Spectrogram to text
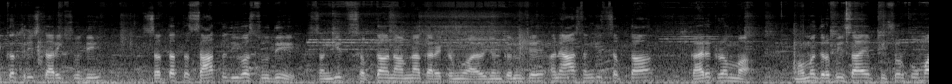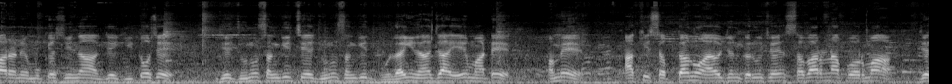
એકત્રીસ તારીખ સુધી સતત સાત દિવસ સુધી સંગીત સપ્તાહ નામના કાર્યક્રમનું આયોજન કર્યું છે અને આ સંગીત સપ્તાહ કાર્યક્રમમાં મોહમ્મદ રફી સાહેબ, કિશોર કુમાર અને મુકેશજીના જે ગીતો છે, જે જૂનું સંગીત છે, જૂનું સંગીત ભૂલાઈ ના જાય એ માટે અમે આખી સપ્તાહનું આયોજન કર્યું છે. સવારના પહોરમાં જે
